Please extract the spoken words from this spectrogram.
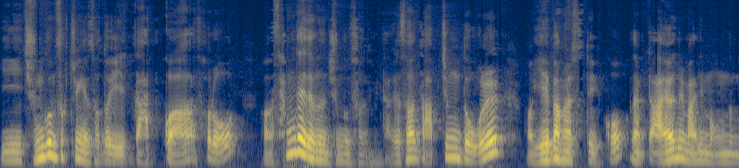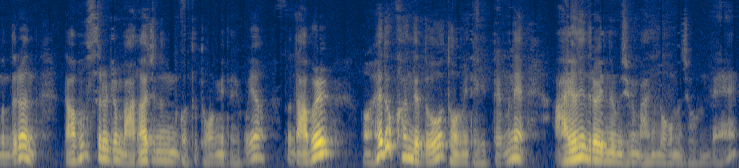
이 중금속 중에서도 이 납과 서로 어, 상대되는 중금속입니다. 그래서 납 중독을 어, 예방할 수도 있고, 그다음에 또 아연을 많이 먹는 분들은 납 흡수를 좀 막아주는 것도 도움이 되고요. 또 납을 어, 해독하는 데도 도움이 되기 때문에 아연이 들어있는 음식을 많이 먹으면 좋은데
